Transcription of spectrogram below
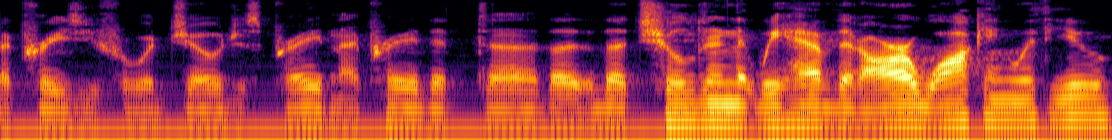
I praise you for what Joe just prayed, and I pray that uh, the, the children that we have that are walking with you,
